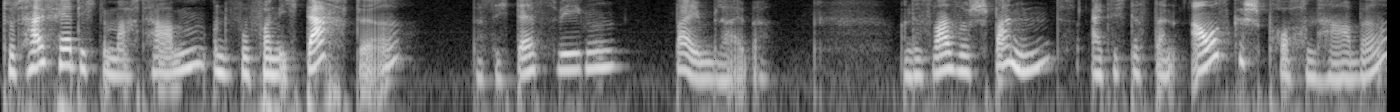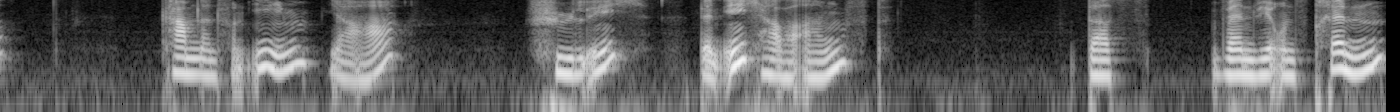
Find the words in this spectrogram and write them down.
total fertig gemacht haben und wovon ich dachte, dass ich deswegen bei ihm bleibe. Und es war so spannend, als ich das dann ausgesprochen habe, kam dann von ihm, ja, fühle ich, denn ich habe Angst, dass wenn wir uns trennen,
